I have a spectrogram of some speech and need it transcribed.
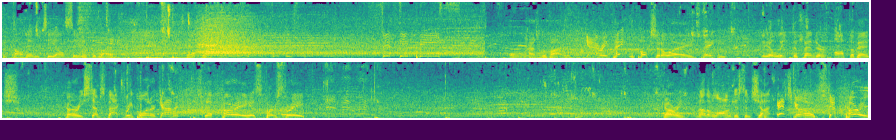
We call him TLC if you'd like. Steph 50 piece. has provided. Gary Payton pokes it away. Payton, the elite defender, off the bench. Curry steps back, three-pointer, got it. Steph Curry, his first three. Curry, another long-distance shot. It's good. Steph Curry,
